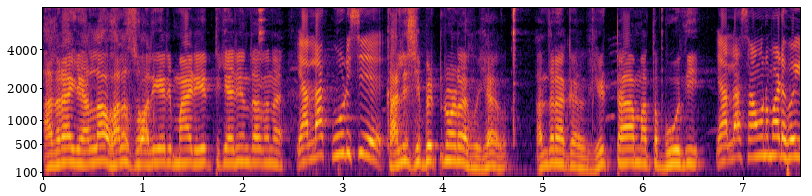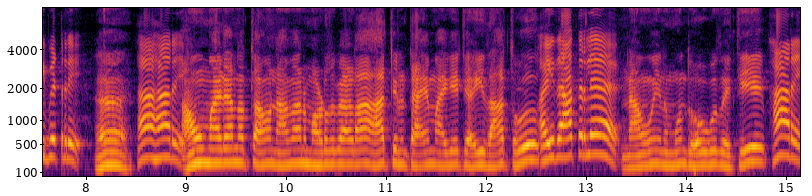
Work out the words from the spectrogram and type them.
ಅದ್ರಾಗ ಎಲ್ಲಾ ಹೊಲಸು ಹೊಲಗೇರಿ ಮಾಡಿ ಇಟ್ಟು ಕ್ಯಾನಿಂದ ಅದನ್ನ ಎಲ್ಲಾ ಕೂಡಿಸಿ. ಕಲಿಸಿ ಬಿಟ್ಟು ನೋಡ ಅಂದ್ರ ಹಿಟ್ಟ ಮತ್ತ ಬೂದಿ. ಎಲ್ಲಾ ಸೌನ್ ಮಾಡಿ ಹೋಗಿ ಬಿಟ್ರಿ ಹಾ. ಹಾ ಹಾ ರೀ. ಅವ್ ಮಾಡ್ಯಾನತ್ತ ಅವ್ ನಾವೇನ್ ಮಾಡೋದು ಬೇಡ. ಆತಿನ ಟೈಮ್ ಆಗೈತಿ ಐದ್ ಆತು. ಐದ್ ಆತ್ರಲೆ ನಾವು ಇನ್ನು ಮುಂದೆ ಹೋಗೋದೈತಿ. ಹಾ ರೀ.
